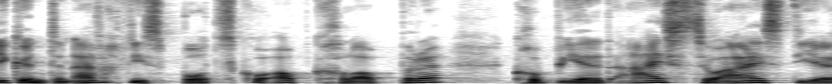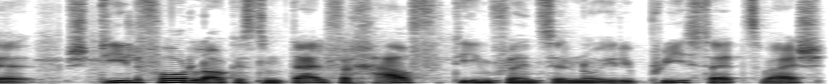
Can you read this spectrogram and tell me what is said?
die können dann einfach die Spots abklappern, kopieren eins zu eins die Stilvorlagen, zum Teil verkaufen die Influencer noch ihre Presets, weißt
